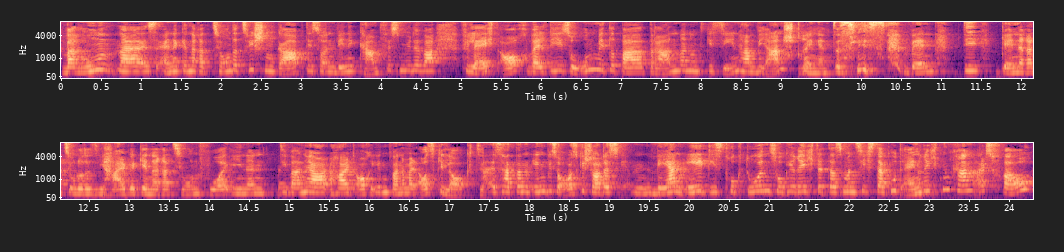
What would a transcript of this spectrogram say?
warum äh, es eine Generation dazwischen gab, die so ein wenig kampfesmüde war. Vielleicht auch, weil die so unmittelbar dran waren und gesehen haben, wie anstrengend das ist, wenn die Generation oder die halbe Generation vor ihnen, die waren ja halt auch irgendwann einmal ausgelaugt. Es hat dann irgendwie so ausgeschaut, als wären eh die Strukturen so gerichtet, dass man sich da gut einrichten kann als Frau.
